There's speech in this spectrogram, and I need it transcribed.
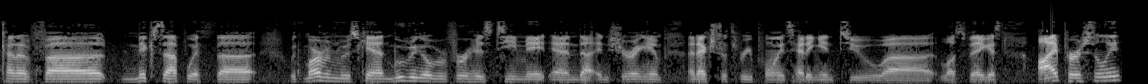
kind of uh, mix up with uh, with Marvin Musquin moving over for his teammate and uh, ensuring him an extra three points heading into uh, Las Vegas. I personally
